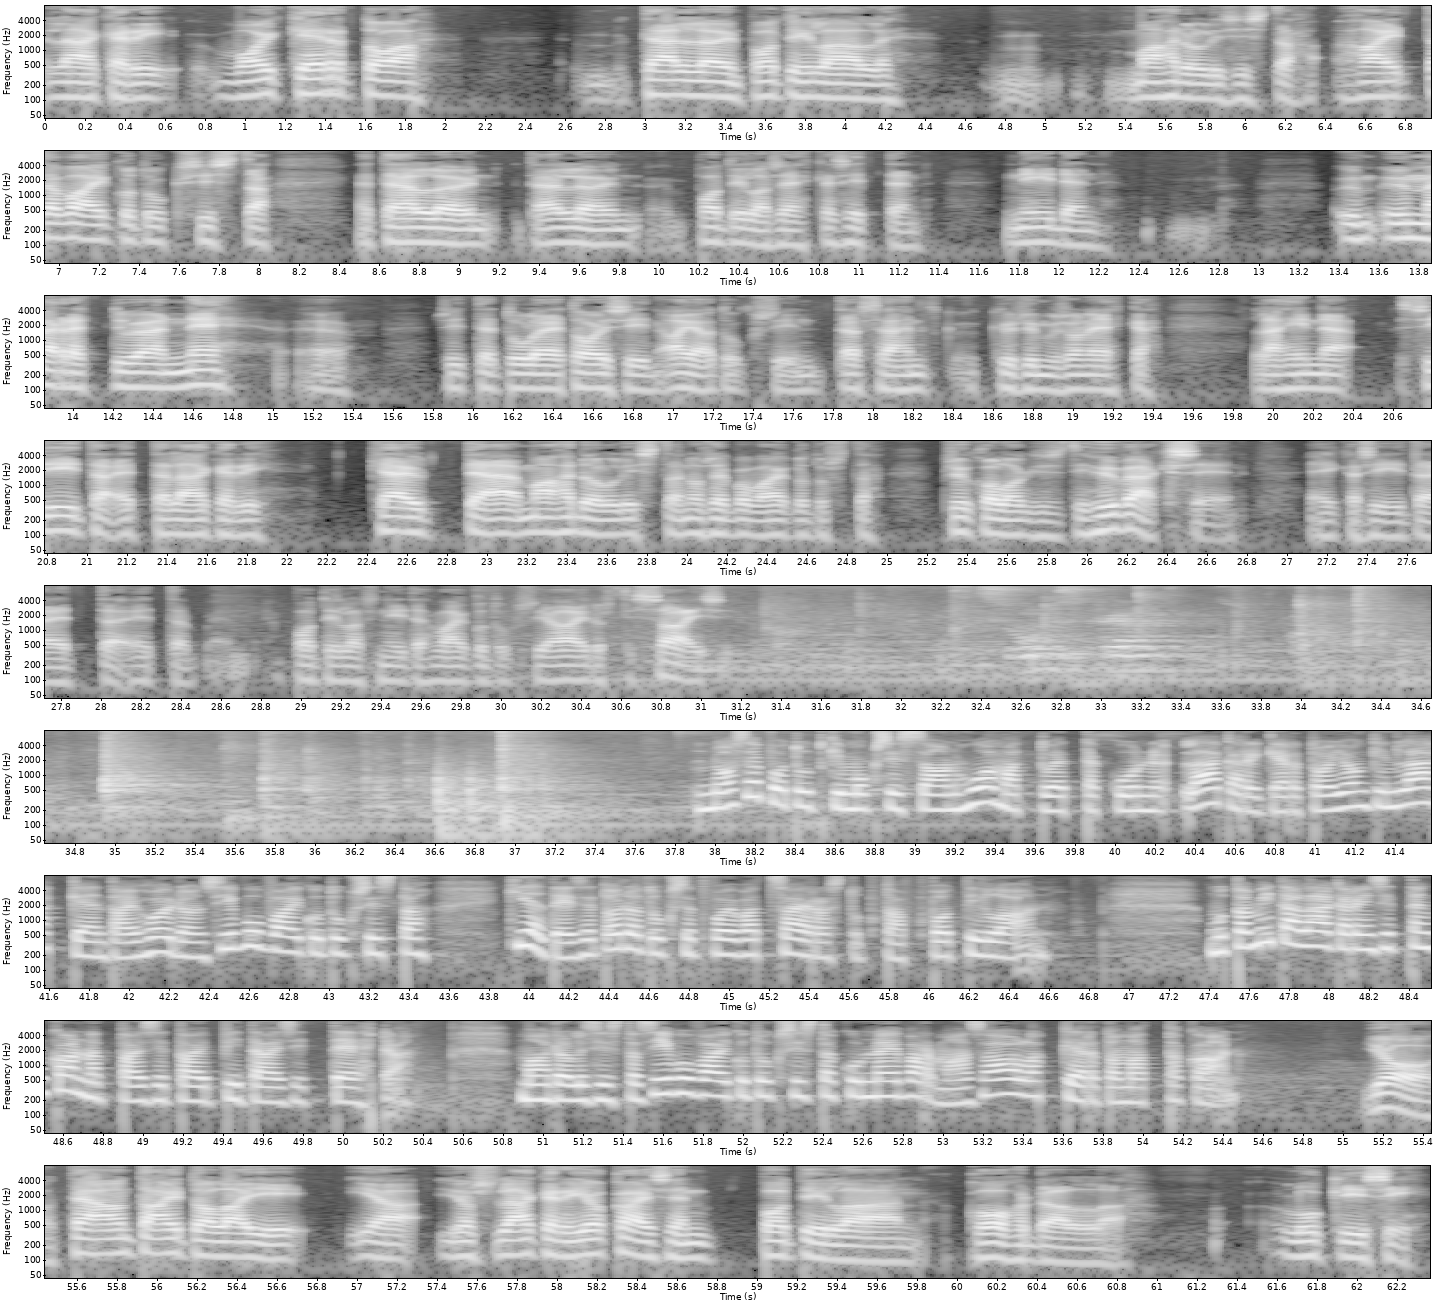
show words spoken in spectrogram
Lääkäri voi kertoa tällöin potilaalle mahdollisista haittavaikutuksista ja tällöin, tällöin potilas ehkä sitten niiden y- ymmärrettyään ne sitten tulee toisiin ajatuksiin. Tässähän nyt kysymys on ehkä lähinnä siitä, että lääkäri käyttää mahdollista nosepovaikutusta psykologisesti hyväkseen, eikä siitä, että, että potilas niitä vaikutuksia aidosti saisi. Nosepotutkimuksissa on huomattu, että kun lääkäri kertoo jonkin lääkkeen tai hoidon sivuvaikutuksista, kielteiset odotukset voivat sairastuttaa potilaan. Mutta mitä lääkärin sitten kannattaisi tai pitäisi tehdä? Mahdollisista sivuvaikutuksista, kun ne ei varmaan saa olla kertomattakaan. Joo, tämä on taitolaji ja jos lääkäri jokaisen potilaan kohdalla lukisi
